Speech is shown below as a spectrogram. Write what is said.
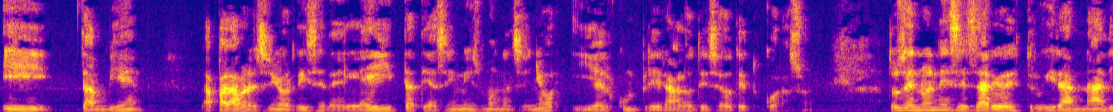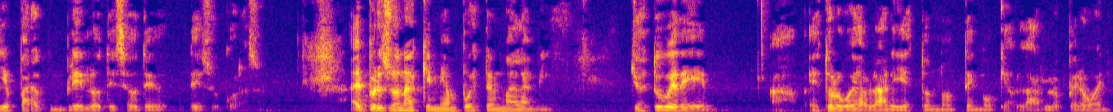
Y también la palabra del Señor dice, deleítate a sí mismo en el Señor y Él cumplirá los deseos de tu corazón. Entonces no es necesario destruir a nadie para cumplir los deseos de, de su corazón. Hay personas que me han puesto en mal a mí. Yo estuve de, Ah, esto lo voy a hablar y esto no tengo que hablarlo, pero bueno,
